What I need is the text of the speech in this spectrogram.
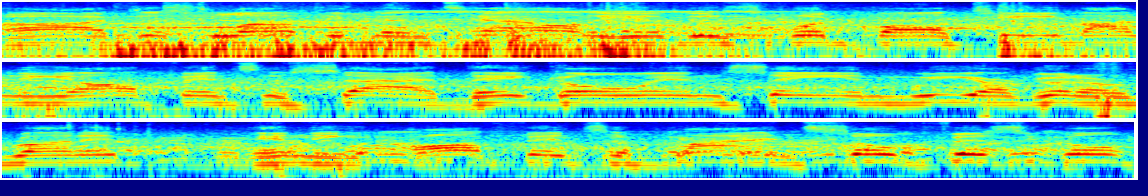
Oh, I just love the mentality of this football team on the offensive side. They go in saying we are going to run it, and the offensive line so physical.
